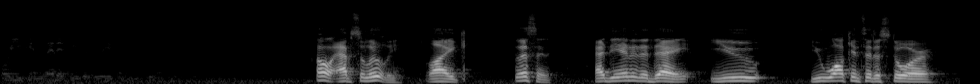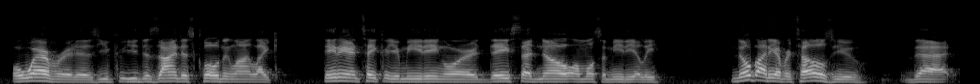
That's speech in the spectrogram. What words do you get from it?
or you can let it be the reason you didn't succeed. Oh, absolutely. Like, listen, at the end of the day, you you walk into the store or wherever it is, you, you design this clothing line like they didn't take your meeting or they said no almost immediately. Nobody ever tells you that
